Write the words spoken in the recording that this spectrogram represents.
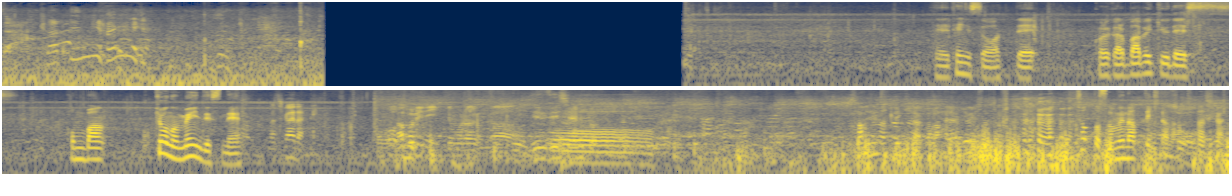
しゃえーテニス終わってこれからバーベキューです。本番。今日のメインですね。間違いない。に行ってもらうか。全然寒くなってきたか。ら早いちょっと寒なってきたな。確かに。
